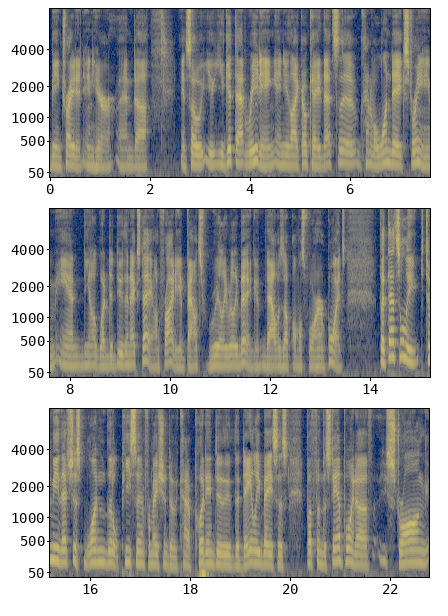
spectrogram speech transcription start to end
being traded in here. And, uh, and so you, you get that reading and you're like, okay, that's a kind of a one day extreme. And, you know, what did it do the next day? On Friday, it bounced really, really big. Dow was up almost 400 points. But that's only, to me, that's just one little piece of information to kind of put into the daily basis. But from the standpoint of strong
